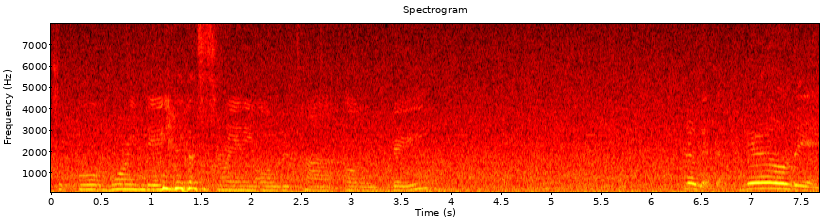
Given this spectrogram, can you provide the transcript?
It's a bo- boring day because it's raining all the time, all day. Look at that building.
